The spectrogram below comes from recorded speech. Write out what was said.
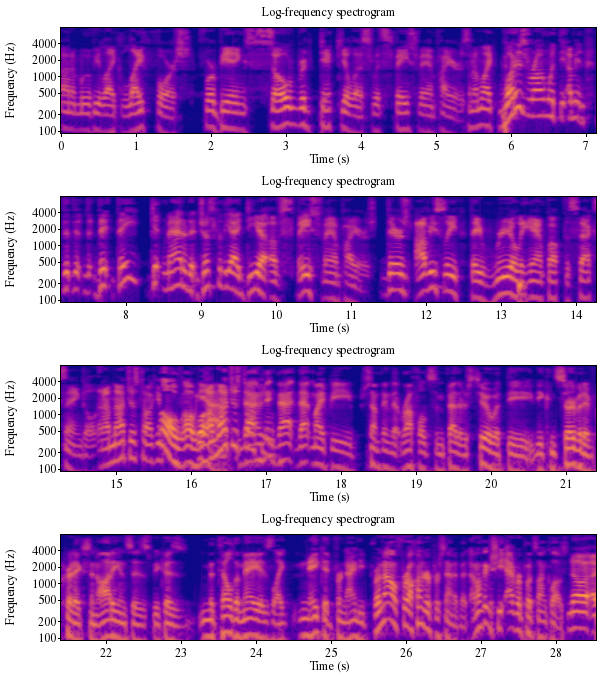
on a movie like Lifeforce for being so ridiculous with space vampires. And I'm like, what is wrong with the, I mean, they, they get mad at it just for the idea of space vampires. There's obviously, they really amp up the sex angle. And I'm not just talking, oh, oh well, yeah. I'm not just talking, I think that that that might be something that ruffled some feathers too with the the conservative critics and audiences because Matilda May is like naked for ninety for now for hundred percent of it. I don't think she ever puts on clothes. No, uh,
